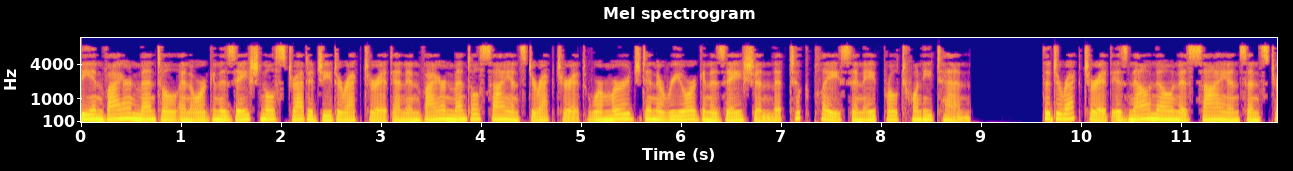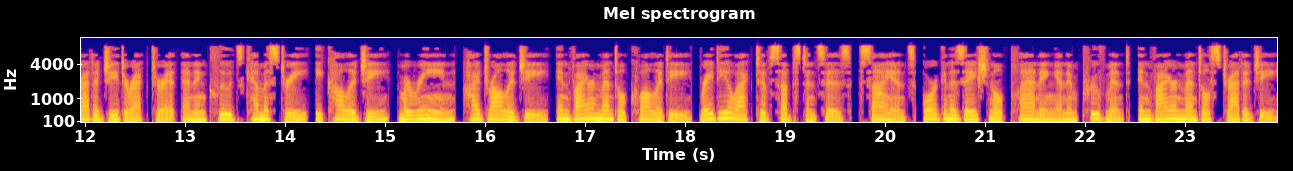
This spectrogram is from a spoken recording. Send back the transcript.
The Environmental and Organizational Strategy Directorate and Environmental Science Directorate were merged in a reorganization that took place in April 2010. The Directorate is now known as Science and Strategy Directorate and includes chemistry, ecology, marine, hydrology, environmental quality, radioactive substances, science, organizational planning and improvement, environmental strategy.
